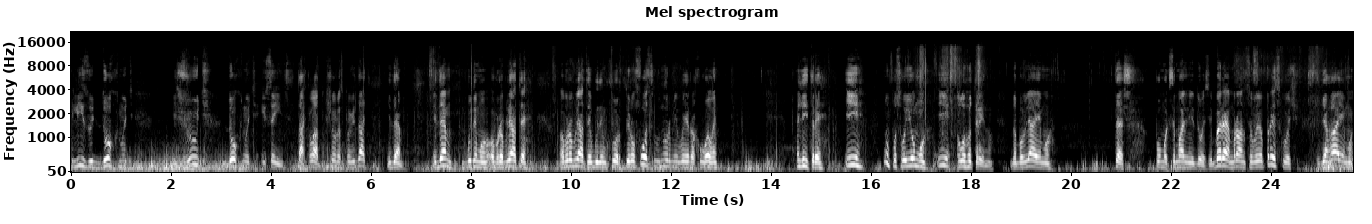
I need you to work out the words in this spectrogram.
лізуть, дохнуть, і жруть, дохнуть і все інше. Так, ладно, що розповідати, ідемо. Ідемо, будемо обробляти. Обробляти будемо хлорпірофос, в нормі вирахували літри. І ну, по своєму і логотрину. Додаємо теж по максимальній дозі. Беремо ранцевий оприскувач, вдягаємо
